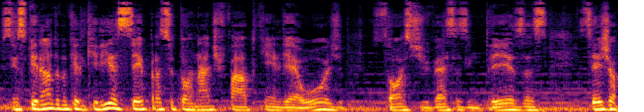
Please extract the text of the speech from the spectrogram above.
se inspirando no que ele queria ser para se tornar de fato quem ele é hoje, sócio de diversas empresas, seja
